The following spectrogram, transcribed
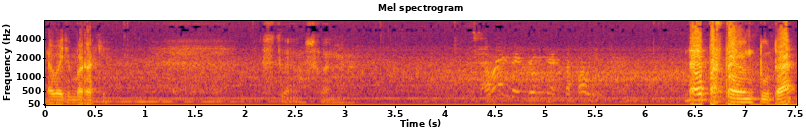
Давайте бараки. Ставим с вами. Давай найдем место получше. Давай поставим тут, а?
